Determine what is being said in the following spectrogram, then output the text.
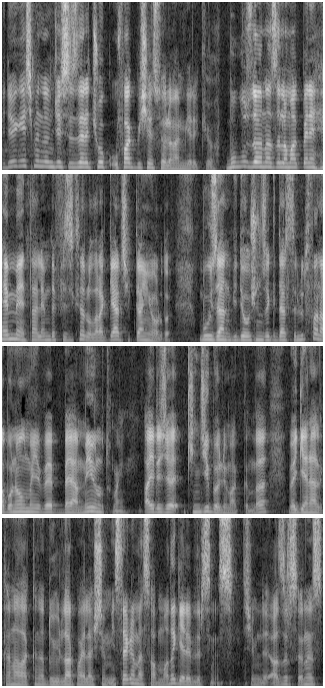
Videoya geçmeden önce sizlere çok ufak bir şey söylemem gerekiyor. Bu buzdağını hazırlamak beni hem mental hem de fiziksel olarak gerçekten yordu. Bu yüzden video hoşunuza giderse lütfen abone olmayı ve beğenmeyi unutmayın. Ayrıca ikinci bölüm hakkında ve genel kanal hakkında duyurular paylaştığım Instagram hesabıma da gelebilirsiniz. Şimdi hazırsanız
